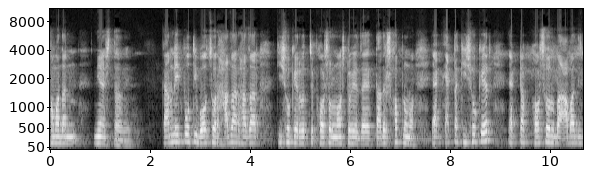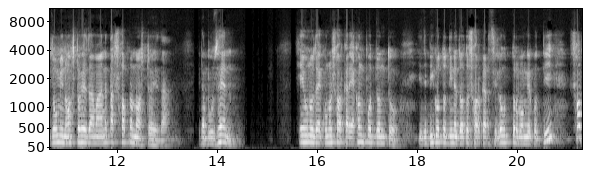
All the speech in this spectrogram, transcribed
সমাধান নিয়ে আসতে হবে। কারণ এই প্রতি বছর হাজার হাজার কৃষকের হচ্ছে ফসল নষ্ট হয়ে যায়, তাদের স্বপ্ন এক, একটা কৃষকের একটা ফসল বা আবাদি জমি নষ্ট হয়ে যাওয়া মানে তার স্বপ্ন নষ্ট হয়ে যায় এটা বুঝেন? সেই অনুযায়ী কোনো সরকার এখন পর্যন্ত এই যে বিগত দিনে যত সরকার ছিল উত্তরবঙ্গের প্রতি সব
